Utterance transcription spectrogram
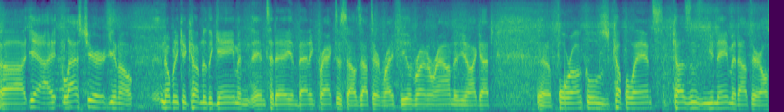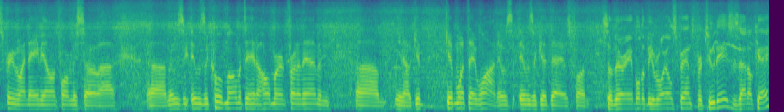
Uh, yeah, I, last year, you know, nobody could come to the game, and, and today in batting practice, I was out there in right field running around, and you know, I got you know, four uncles, a couple aunts, cousins, you name it, out there, all screaming my name, yelling for me. So uh, um, it was it was a cool moment to hit a homer in front of them, and um, you know, give give them what they want. It was it was a good day. It was fun. So they're able to be Royals fans for two days. Is that okay?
